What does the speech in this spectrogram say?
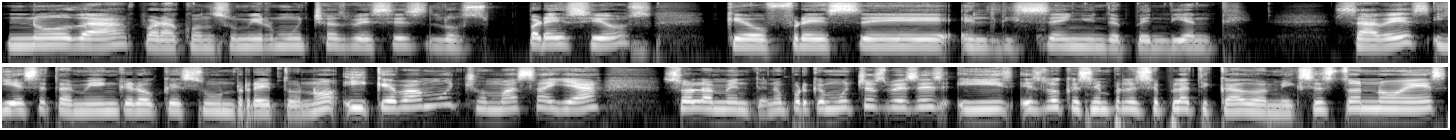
no da para consumir muchas veces los precios que ofrece el diseño independiente. ¿Sabes? Y ese también creo que es un reto, ¿no? Y que va mucho más allá solamente, ¿no? Porque muchas veces, y es lo que siempre les he platicado a Mix, esto no es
